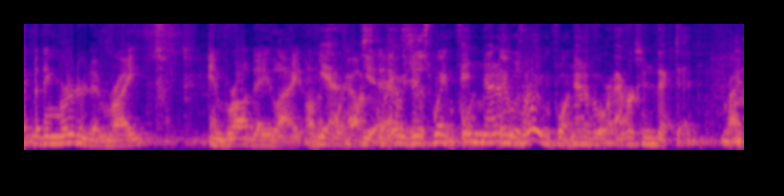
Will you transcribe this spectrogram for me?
but they murdered him right in broad daylight on the Yeah. courthouse yeah, they were just waiting for and him. none They of was were, waiting for him. None of them were ever convicted. Right.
